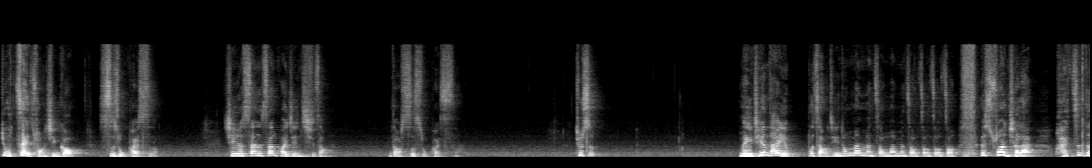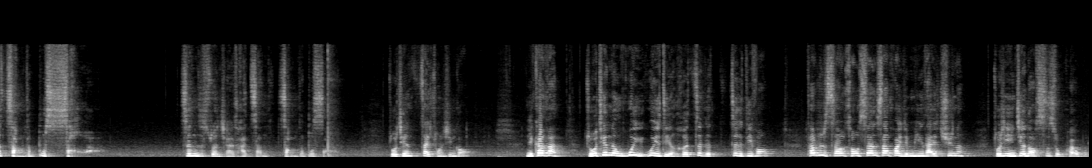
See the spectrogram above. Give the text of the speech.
又再创新高，四十五块四，现在三十三块钱起涨，到四十五块四，就是每天它也不涨停，都慢慢涨，慢慢涨，涨涨涨，哎，算起来还真的涨得不少啊，真的算起来还涨涨得不少，昨天再创新高，你看看。昨天的位位点和这个这个地方，它不是从从三十三块钱平台区呢？昨天已经见到四十五块五了。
